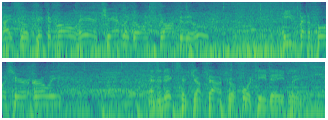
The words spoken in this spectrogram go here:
Nice little pick and roll here. Chandler going strong to the hoop. He's been a force here early. And the Knicks have jumped out to a 14 8 lead.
